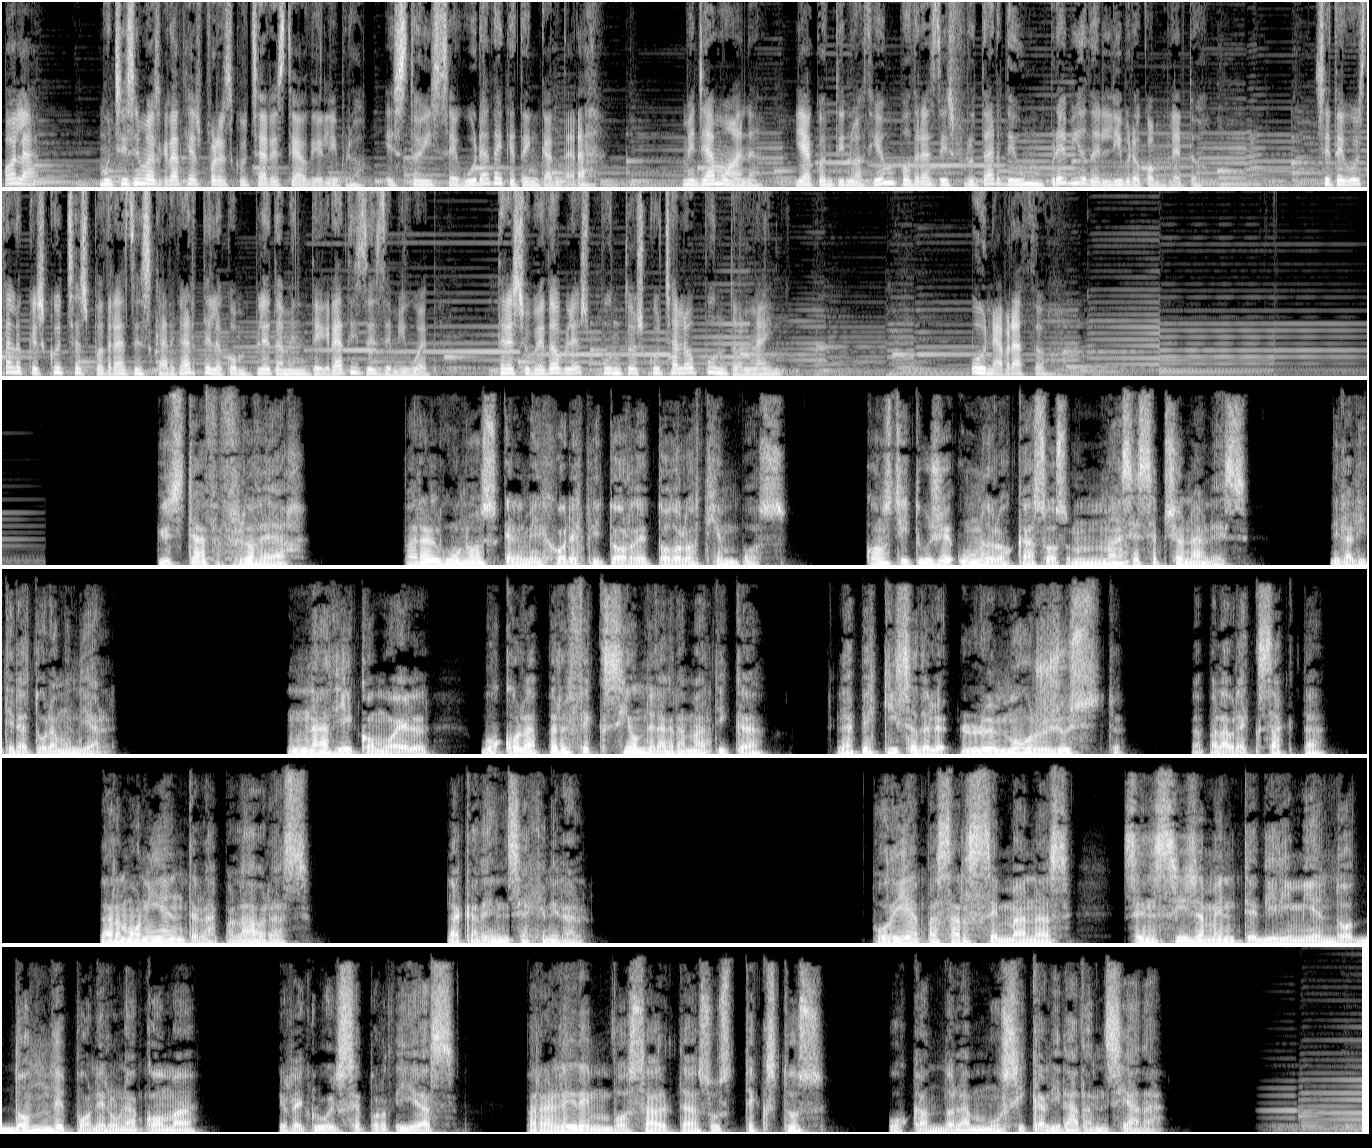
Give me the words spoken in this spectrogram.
Hola, muchísimas gracias por escuchar este audiolibro. Estoy segura de que te encantará. Me llamo Ana y a continuación podrás disfrutar de un previo del libro completo. Si te gusta lo que escuchas podrás descargártelo completamente gratis desde mi web, www.escúchalo.online. Un abrazo. Gustave Flaubert, para algunos el mejor escritor de todos los tiempos, constituye uno de los casos más excepcionales de la literatura mundial. Nadie como él buscó la perfección de la gramática, la pesquisa del le mot juste, la palabra exacta, la armonía entre las palabras, la cadencia general. Podía pasar semanas sencillamente dirimiendo dónde poner una coma y recluirse por días para leer en voz alta sus textos buscando la musicalidad ansiada.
